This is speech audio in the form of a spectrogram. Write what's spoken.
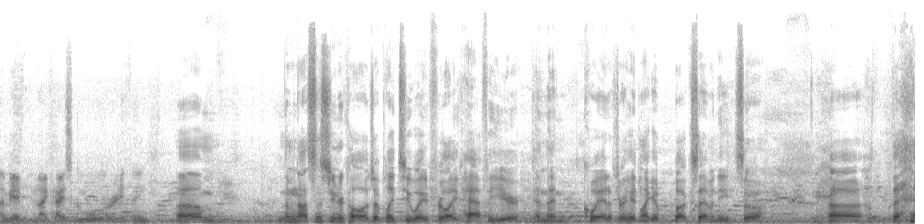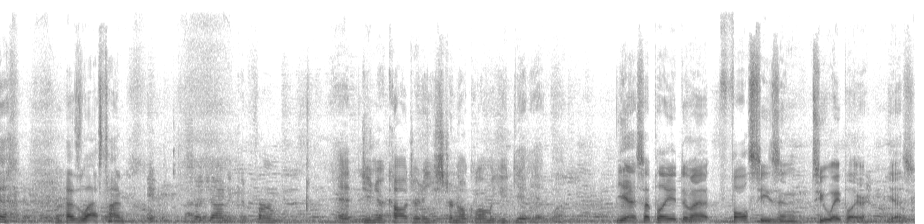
I mean, in like high school or anything? Um, I'm not since junior college. I played two way for like half a year and then quit after hitting like a buck 70. So uh, that, that was the last time. So Jon, to confirm, at junior college or at Eastern Oklahoma, you did hit one. Yes, I played my fall season two way player. Yes.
